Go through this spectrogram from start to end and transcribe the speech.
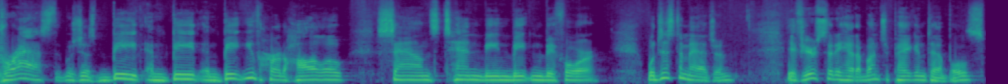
brass that was just beat and beat and beat. You've heard hollow sounds, tin being beaten before. Well, just imagine If your city had a bunch of pagan temples,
